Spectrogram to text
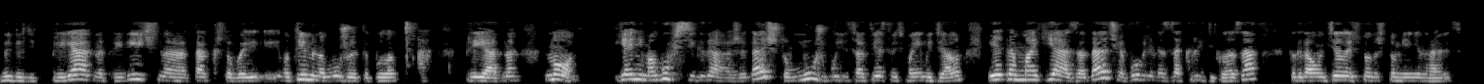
выглядеть приятно, прилично, так, чтобы вот именно мужу это было а, приятно. Но я не могу всегда ожидать, что муж будет соответствовать моим идеалам. И это моя задача вовремя закрыть глаза, когда он делает что-то, что мне не нравится.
